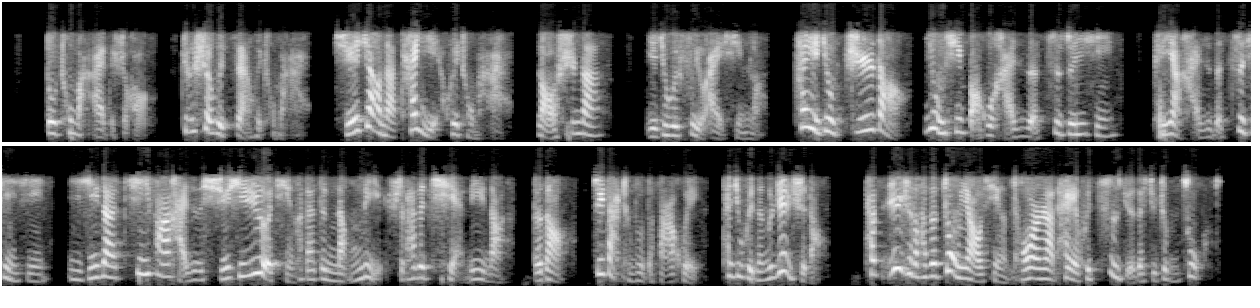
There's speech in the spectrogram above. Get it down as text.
都充满爱的时候，这个社会自然会充满爱。学校呢，它也会充满爱，老师呢也就会富有爱心了，他也就知道用心保护孩子的自尊心。培养孩子的自信心，以及呢，激发孩子的学习热情和他的能力，使他的潜力呢得到最大程度的发挥，他就会能够认识到，他认识到它的重要性，从而呢，他也会自觉的去这么做。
